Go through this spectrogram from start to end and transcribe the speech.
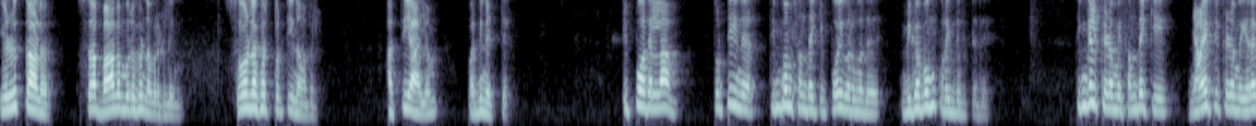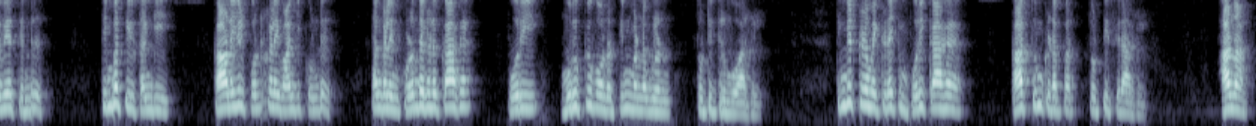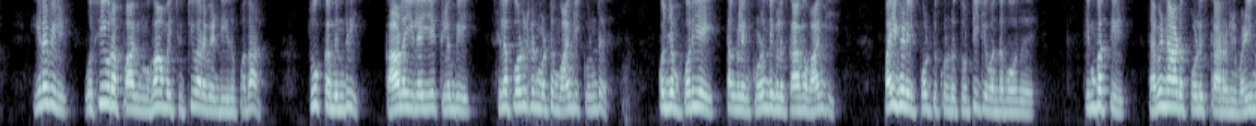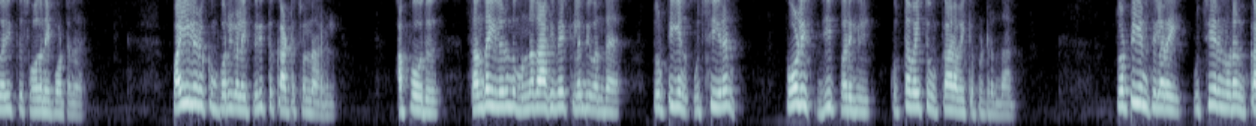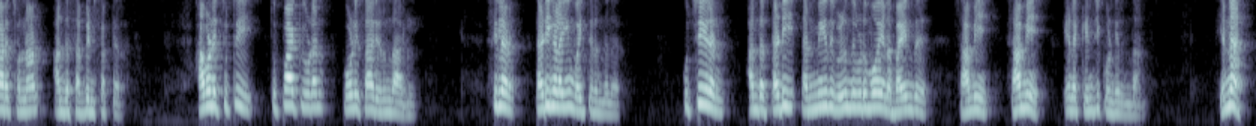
எழுத்தாளர் ச. பாலமுருகன் அவர்களின் சோழகர் தொட்டி நாவல் அத்தியாயம் பதினெட்டு. இப்போதெல்லாம் தொட்டியினர் திம்பம் சந்தைக்கு போய் வருவது மிகவும் குறைந்துவிட்டது. திங்கள்கிழமை சந்தைக்கு ஞாயிற்றுக்கிழமை இரவே சென்று திம்பத்தில் தங்கி காலையில் பொருட்களை வாங்கி கொண்டு தங்களின் குழந்தைகளுக்காக பொறி முறுக்கு போன்ற தின்பண்டங்களுடன் தொட்டி திரும்புவார்கள். திங்கட்கிழமை கிடைக்கும் பொறிக்காக காத்தும் கிடப்பர் தொட்டி சிறார்கள். ஆனால் இரவில் ஒசியூரப்பாவின் முகாமை சுற்றி வர வேண்டியிருப்பதால் தூக்கமின்றி காலையிலேயே கிளம்பி சில பொருட்கள் மட்டும் வாங்கி கொண்டு கொஞ்சம் பொரியை தங்களின் குழந்தைகளுக்காக வாங்கி பைகளில் போட்டுக்கொண்டு தொட்டிக்கு வந்தபோது திம்பத்தில் தமிழ்நாடு போலீஸ்காரர்கள் வழிமறித்து சோதனை போட்டனர். பையில் இருக்கும் பொருள்களை பிரித்து காட்டச் சொன்னார்கள். அப்போது சந்தையிலிருந்து முன்னதாகவே கிளம்பி வந்த தொட்டியின் உச்சீரன் போலீஸ் ஜீப் அருகில் குத்த வைத்து உட்கார வைக்கப்பட்டிருந்தான். தொட்டியின் சிலரை உச்சீரனுடன் உட்காரச் சொன்னான் அந்த சப் இன்ஸ்பெக்டர். அவனைச் சுற்றி துப்பாக்கியுடன் போலீசார் இருந்தார்கள். சிலர் தடிகளையும் வைத்திருந்தனர். உச்சீரன் அந்த தடி தன் மீது விழுந்து விடுமோ என பயந்து சாமி சாமி என கெஞ்சி கொண்டிருந்தான். என்ன?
